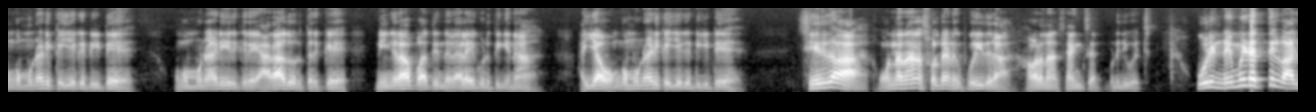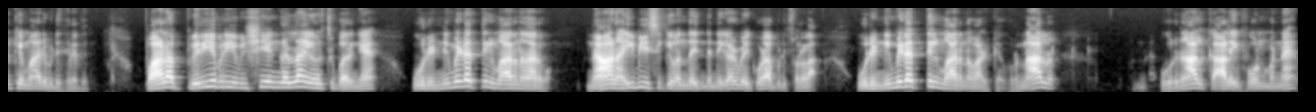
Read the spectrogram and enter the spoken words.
உங்கள் முன்னாடி கையை கட்டிக்கிட்டு உங்கள் முன்னாடி இருக்கிற யாராவது ஒருத்தருக்கு நீங்களாக பார்த்து இந்த வேலையை கொடுத்தீங்கன்னா ஐயா உங்கள் முன்னாடி கையை கட்டிக்கிட்டு சரிடா ஒன்றை தான் நான் சொல்கிறேன் எனக்கு புரியுதுடா. அவ்வளோதான் சேங்ஷன் முடிஞ்சு போச்சு. ஒரு நிமிடத்தில் வாழ்க்கை மாறிவிடுகிறது. பல பெரிய பெரிய விஷயங்கள்லாம் யோசிச்சு பாருங்க. ஒரு நிமிடத்தில் மாறினதாக இருக்கும். நான் ஐபிசிக்கு வந்த இந்த நிகழ்வை கூட அப்படி சொல்லலாம். ஒரு நிமிடத்தில் மாறின வாழ்க்கை. ஒரு நாள் ஒரு நாள் காலை ஃபோன் பண்ணேன்.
